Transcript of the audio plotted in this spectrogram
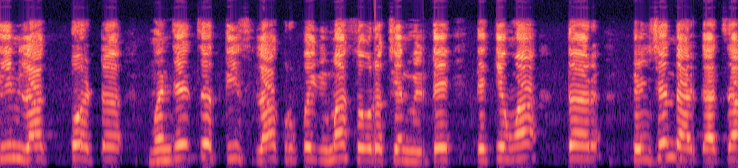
तीन लाख पट म्हणजेच तीस लाख रुपये विमा संरक्षण मिळते. ते केव्हा? तर पेन्शन धारकाचा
